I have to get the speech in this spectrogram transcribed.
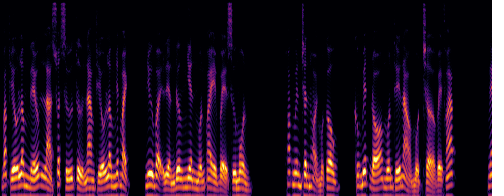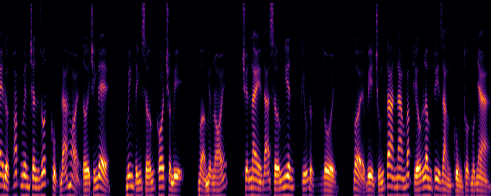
Bắc Thiếu Lâm nếu là xuất xứ từ Nam Thiếu Lâm nhất mạch, như vậy liền đương nhiên muốn quay về sư môn. Hoác Nguyên Trân hỏi một câu, không biết đó muốn thế nào một trở về Pháp. Nghe được Hoác Nguyên Trân rốt cục đã hỏi tới chính đề, Minh Tính sớm có chuẩn bị, mở miệng nói, chuyện này đã sớm nghiên cứu được rồi, bởi vì chúng ta Nam Bắc Thiếu Lâm tuy rằng cùng thuộc một nhà,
